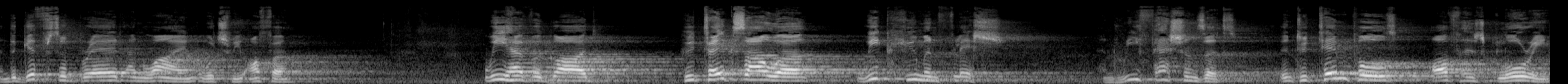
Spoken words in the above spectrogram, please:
and the gifts of bread and wine which we offer. We have a God who takes our weak human flesh and refashions it into temples of his glory.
